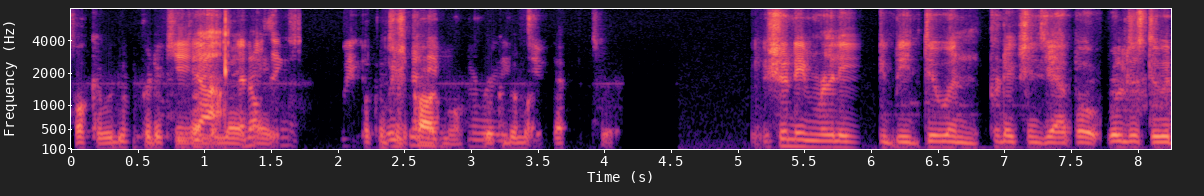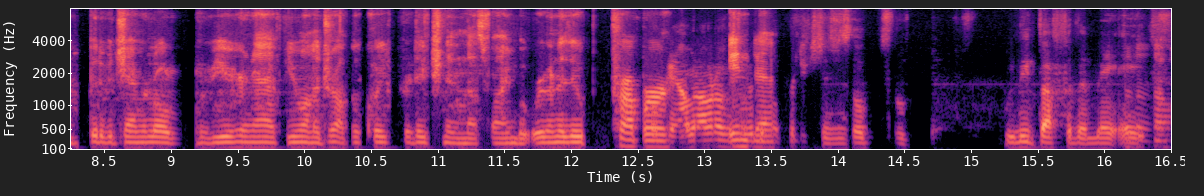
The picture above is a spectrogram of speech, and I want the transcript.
Fuck it. We'll do predictions Yeah, on the May I don't 8th. think we, Look into the card more. Look really a bit more depth to it. We shouldn't even really be doing predictions yet, but we'll just do a bit of a general overview here now. If you want to drop a quick prediction in, that's fine. But we're gonna do proper. Okay, I'm, I'm going in-depth- predictions. Still, we leave that for the May 8th.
